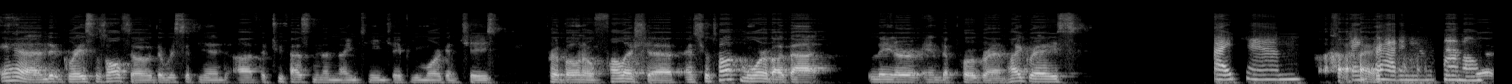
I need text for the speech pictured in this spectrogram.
and Grace was also the recipient of the 2019 JP Morgan Chase Pro Bono Fellowship, and she'll talk more about that later in the program. Hi, Grace. Hi, Tim. Thanks for having me on the panel.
